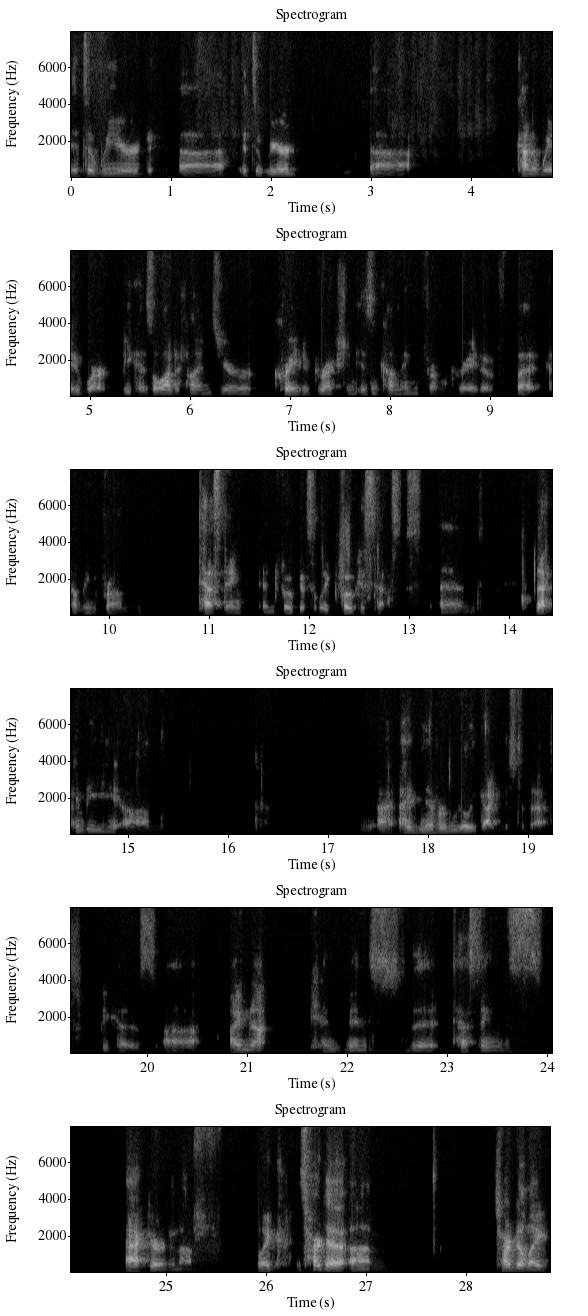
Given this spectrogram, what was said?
it's a weird uh, it's a weird uh, kind of way to work because a lot of times your creative direction isn't coming from creative, but coming from testing and focus, like focus tests, and that can be um, I, have never really got used to that because uh, I'm not convinced that testing's accurate enough. Like it's hard to um, it's hard to like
